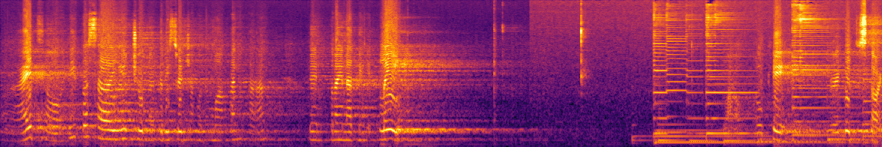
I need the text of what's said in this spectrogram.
Alright, so dito sa YouTube, nag-research ako ng mga kanta. Then, try natin i-play. Okay. Very good to start.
